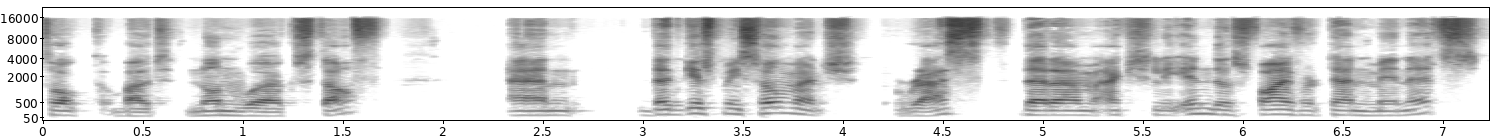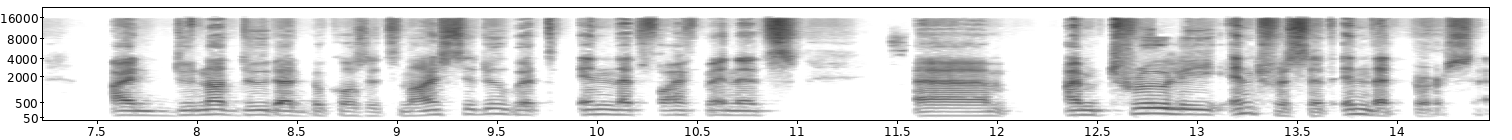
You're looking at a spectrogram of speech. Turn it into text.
talk about non work stuff. And that gives me so much rest that I'm actually in those five or 10 minutes. I do not do that because it's nice to do, but in that five minutes, um, I'm truly interested in that person.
